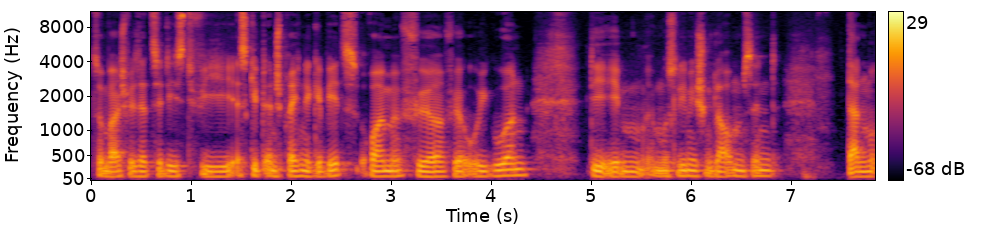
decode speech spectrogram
zum Beispiel Sätze liest wie, es gibt entsprechende Gebetsräume für, für Uiguren, die eben muslimischen Glaubens sind, dann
